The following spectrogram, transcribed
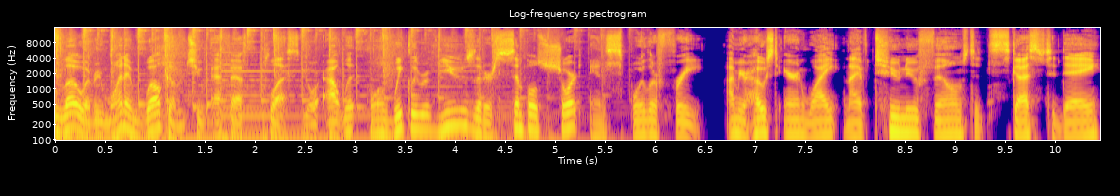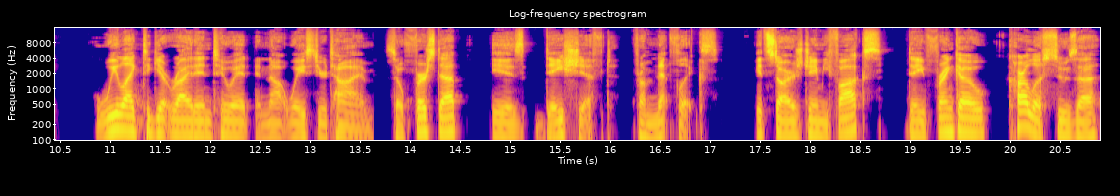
Hello, everyone, and welcome to FF Plus, your outlet for weekly reviews that are simple, short, and spoiler free. I'm your host, Aaron White, and I have two new films to discuss today. We like to get right into it and not waste your time. So, first up is Day Shift from Netflix. It stars Jamie Foxx, Dave Franco, Carlos Souza,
